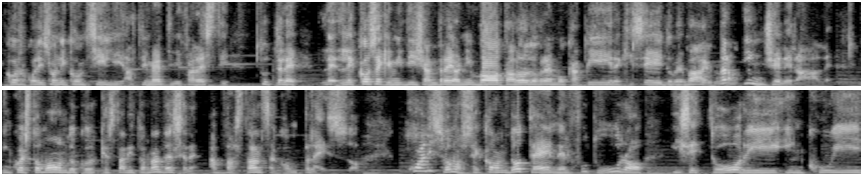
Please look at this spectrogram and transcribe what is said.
cosa, quali sono i consigli, altrimenti mi faresti tutte le, le, le, cose che mi dice Andrea ogni volta, allora dovremmo capire chi sei, dove vai, però in generale, in questo mondo che sta ritornando ad essere abbastanza complesso, quali sono secondo te nel futuro i settori in cui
